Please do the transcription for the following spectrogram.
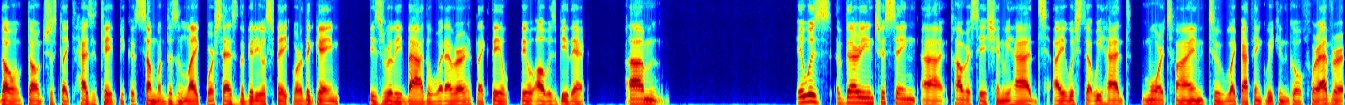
don't don't just like hesitate because someone doesn't like or says the video is fake or the game is really bad or whatever. Like they'll they'll always be there. Um, it was a very interesting uh, conversation we had. I wish that we had more time to like. I think we can go forever.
